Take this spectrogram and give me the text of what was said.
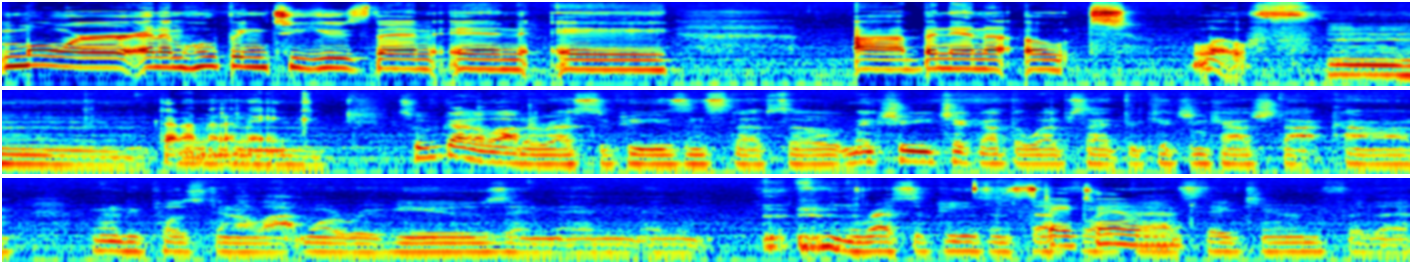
more, and I'm hoping to use them in a uh, banana oat loaf Mm. that I'm gonna make. So we've got a lot of recipes and stuff. So make sure you check out the website, thekitchencouch.com. I'm gonna be posting a lot more reviews and and, and recipes and stuff Stay like that. tuned. Stay tuned for the.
